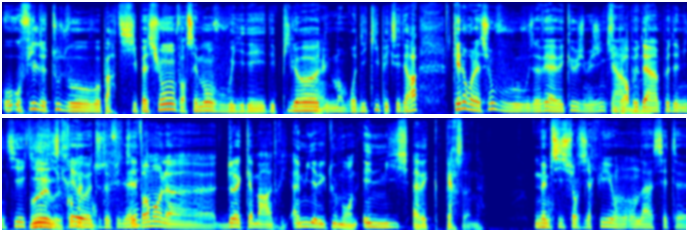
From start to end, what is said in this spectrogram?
Au, au, fil de toutes vos, vos, participations, forcément, vous voyez des, des pilotes, des membres d'équipe, etc. Quelle relation vous, vous avez avec eux? J'imagine qu'il y a un peu, un peu d'amitié qui, oui, qui oui, se crée au, tout au fil C'est vraiment la, de la camaraderie. Amis avec tout le monde, ennemis avec personne même si sur le circuit on, on a cette euh,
